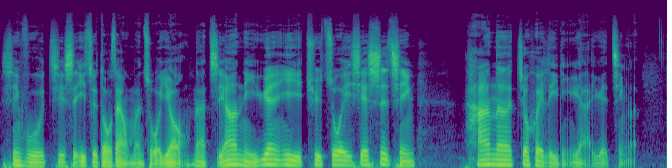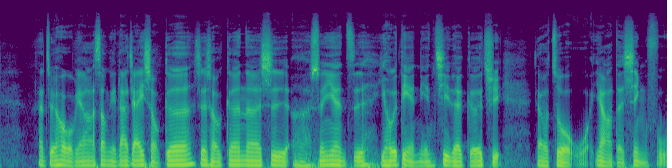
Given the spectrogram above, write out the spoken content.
幸福其实一直都在我们左右。那只要你愿意去做一些事情。它呢就会离你越来越近了。那最后我们要送给大家一首歌，这首歌呢是呃孙燕姿有点年纪的歌曲，叫做《我要的幸福》。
